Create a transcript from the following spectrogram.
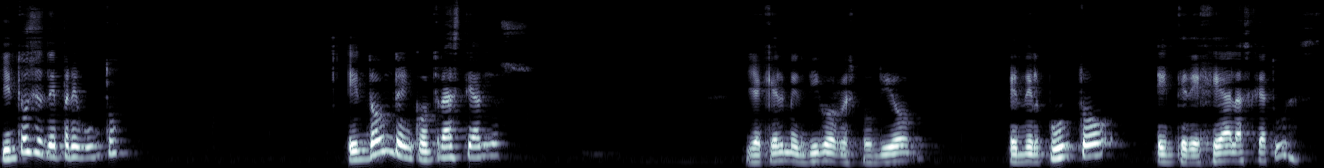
Y entonces le preguntó, ¿en dónde encontraste a Dios? Y aquel mendigo respondió, en el punto en que dejé a las criaturas.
